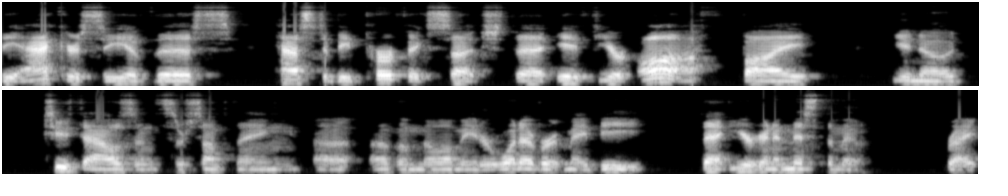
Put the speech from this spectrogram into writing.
the accuracy of this has to be perfect such that if you're off by, you know, two thousandths or something uh, of a millimeter, whatever it may be, that you're going to miss the moon, right?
